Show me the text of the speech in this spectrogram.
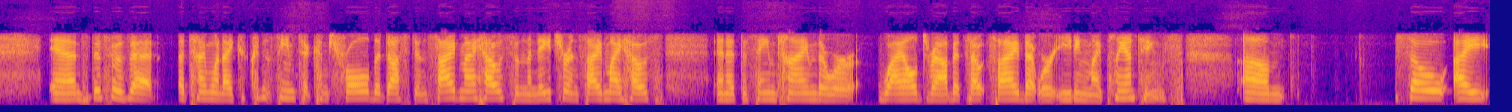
and this was at a time when I couldn't seem to control the dust inside my house and the nature inside my house. And at the same time, there were wild rabbits outside that were eating my plantings. Um, so I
